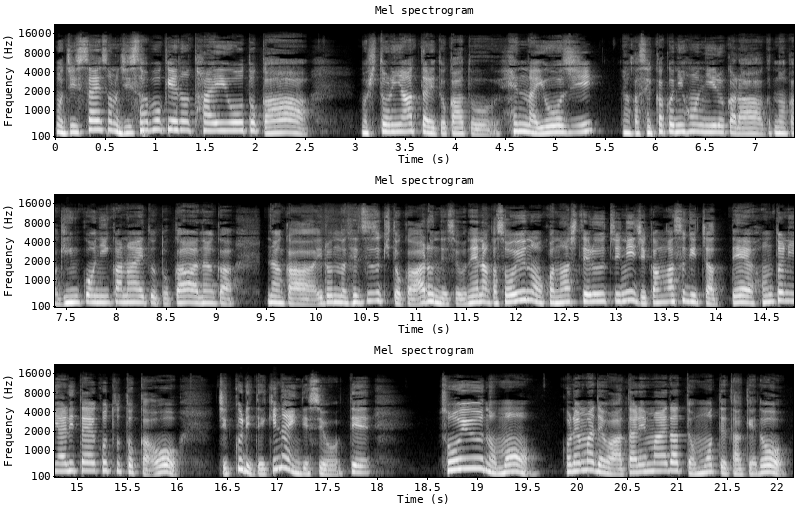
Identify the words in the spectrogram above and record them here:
もう実際その時差ボケの対応とか、もう人に会ったりとか、あと変な用事なんかせっかく日本にいるから、なんか銀行に行かないととか、なんか、なんかいろんな手続きとかあるんですよね。なんかそういうのをこなしてるうちに時間が過ぎちゃって、本当にやりたいこととかをじっくりできないんですよ。で、そういうのも、これまでは当たり前だって思ってたけど、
